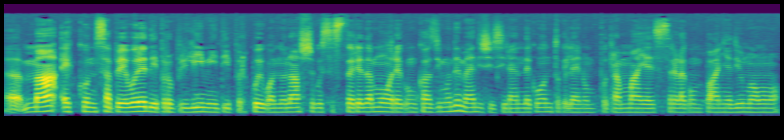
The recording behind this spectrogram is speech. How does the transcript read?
eh, ma è consapevole dei propri limiti, per cui quando nasce questa storia d'amore con Cosimo De Medici si rende conto che lei non potrà mai essere la compagna di un uomo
